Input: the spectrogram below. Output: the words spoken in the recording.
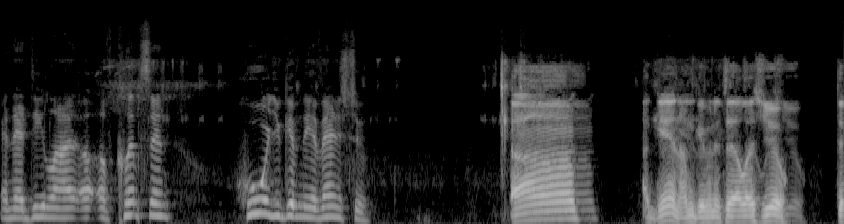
and that D line of Clemson. Who are you giving the advantage to? Um, again, I'm giving it to LSU. The,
